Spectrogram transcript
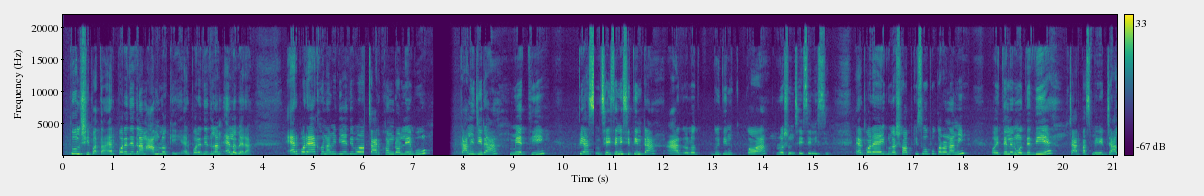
তুলসী পাতা, এরপরে দিয়ে দিলাম আমলকি, এরপরে দিয়ে দিলাম অ্যালোভেরা, এরপরে এখন আমি দিয়ে দিব চার খণ্ড লেবু কালিজিরা, মেথি, পেঁয়াজ ছেঁচে নিছি তিনটা, আর হলো দুই তিন কোয়া রসুন ছেঁচে নিছি। এরপরে এইগুলো সব কিছু উপকরণ আমি ওই তেলের মধ্যে দিয়ে চার পাঁচ মিনিট জাল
